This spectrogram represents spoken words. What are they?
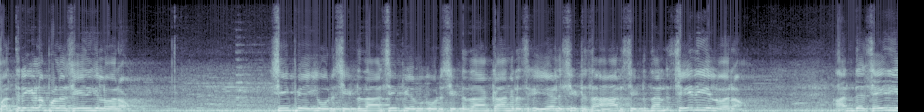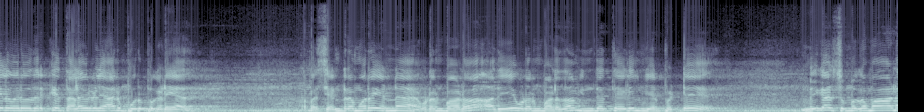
பத்திரிகையில் பல செய்திகள் வரும். சிபிஐக்கு ஒரு சீட்டு தான் சிபிஎம்க்கு ஒரு சீட்டு தான் காங்கிரஸுக்கு ஏழு சீட்டு தான் ஆறு சீட்டு தான் செய்திகள் வரும். அந்த செய்திகள் வருவதற்கு தலைவர்கள் யாரும் பொறுப்பு கிடையாது. அப்போ சென்ற முறை என்ன உடன்பாடோ அதே உடன்பாடு தான் இந்த தேர்தலில் ஏற்பட்டு மிக சுமூகமான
